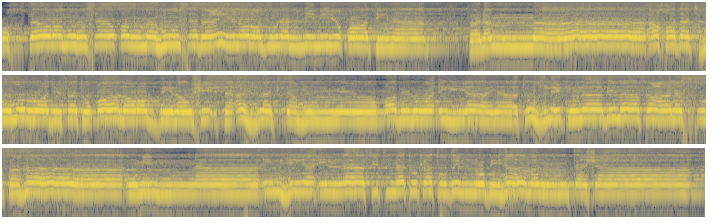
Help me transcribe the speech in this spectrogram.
واختار موسى قومه سبعين رجلا لميقاتنا فلما أخذتهم الرجفة قال رب لو شئت أهلكتهم من قبل وإياي أتهلكنا بما فعل السفهاء منا إن هي إلا فتنتك تضل بها من تشاء.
